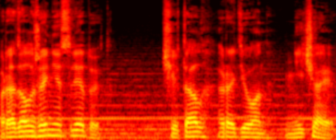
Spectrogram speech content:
Продолжение следует. Читал Родион Нечаев.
